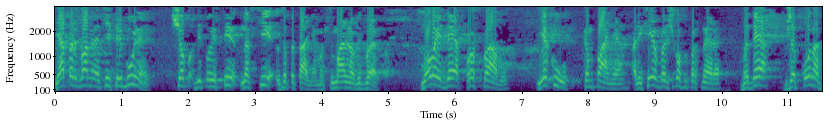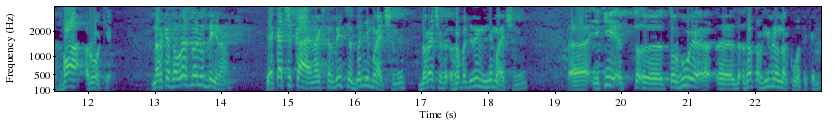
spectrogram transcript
Я перед вами на цій трибуні, щоб відповісти на всі запитання максимально відверто. Мова йде про справу, яку компанія Олексєєв Борчуков і партнери веде вже понад два роки. Наркозалежна людина, яка чекає на екстрадицію до Німеччини, до речі, громадянин Німеччини, е, який е, е, торгує за торгівлю наркотиками,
